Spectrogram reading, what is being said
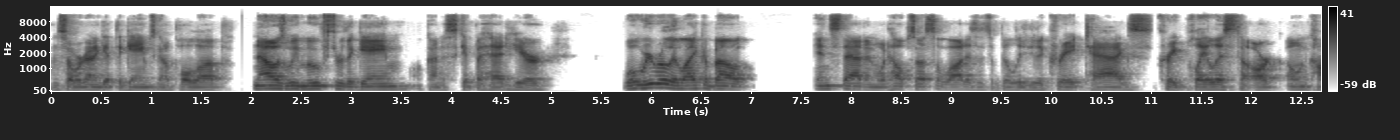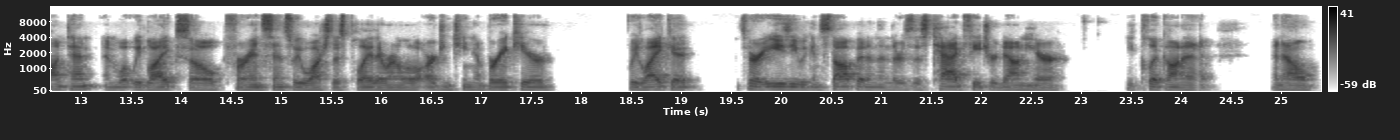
and so we're going to get the game's going to pull up now as we move through the game, I'll kind of skip ahead here. What we really like about Instat and what helps us a lot is its ability to create tags, create playlists to our own content and what we'd like. So, for instance, we watch this play, they run a little Argentina break here. If we like it, it's very easy. We can stop it. And then there's this tag feature down here. You click on it, and now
